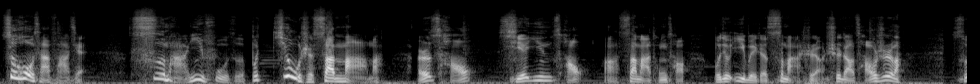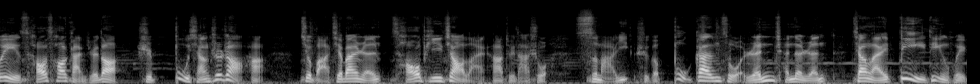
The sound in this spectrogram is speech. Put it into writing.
最后才发现，司马懿父子不就是三马吗？而曹谐音曹啊，三马同槽，不就意味着司马氏要吃掉曹氏吗？所以曹操感觉到是不祥之兆哈，就把接班人曹丕叫来啊，对他说：“司马懿是个不甘做人臣的人，将来必定会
